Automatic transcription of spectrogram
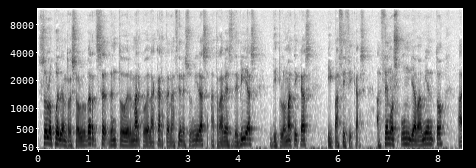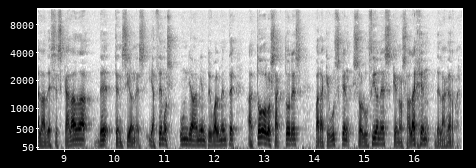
solo pueden resolverse dentro del marco de la Carta de Naciones Unidas a través de vías diplomáticas y pacíficas. Hacemos un llamamiento a la desescalada de tensiones y hacemos un llamamiento igualmente a todos los actores para que busquen soluciones que nos alejen de la guerra.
